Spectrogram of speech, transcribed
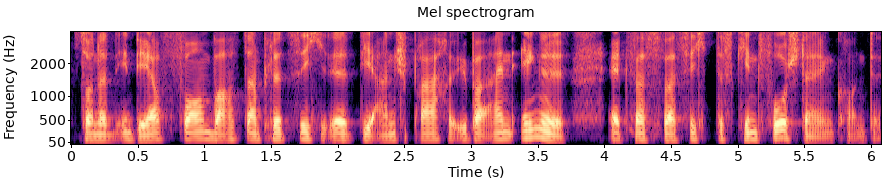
sondern in der Form war es dann plötzlich äh, die Ansprache über einen Engel, etwas, was sich das Kind vorstellen konnte.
